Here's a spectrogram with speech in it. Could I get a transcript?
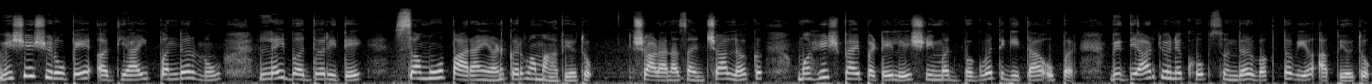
વિશેષ રૂપે અધ્યાય પંદરનું લયબદ્ધ રીતે સમૂહ પારાયણ કરવામાં આવ્યું હતું. શાળાના સંચાલક મહેશભાઈ પટેલે શ્રીમદ ભગવદ્ ગીતા ઉપર વિદ્યાર્થીઓને ખૂબ સુંદર વક્તવ્ય આપ્યું હતું.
